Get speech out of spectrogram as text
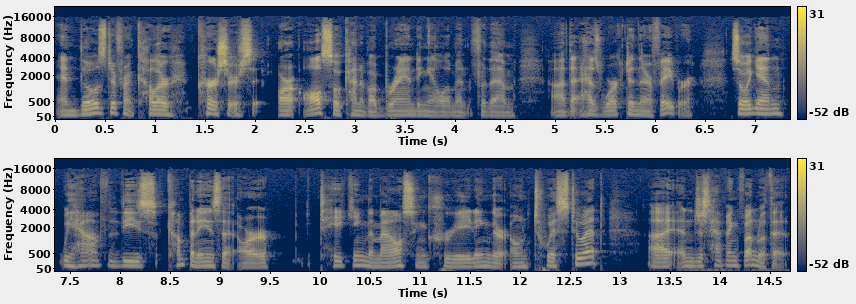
and those different color cursors are also kind of a branding element for them uh, that has worked in their favor so again we have these companies that are taking the mouse and creating their own twist to it uh, and just having fun with it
